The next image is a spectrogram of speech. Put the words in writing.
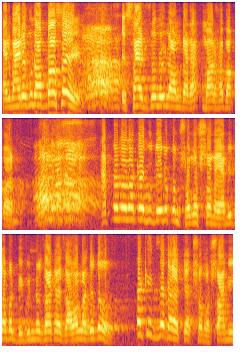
এর বাইরে কোনো আব্বা আছে? ষাট জন হইল আমরা মার হাবা কয় না আপনার এলাকায় বুধ এরকম সমস্যা নাই। আমি তো আবার বিভিন্ন জায়গায় যাওয়া লাগে তো। এক এক জায়গায় এক এক সমস্যা। আমি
